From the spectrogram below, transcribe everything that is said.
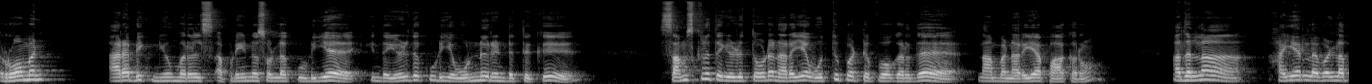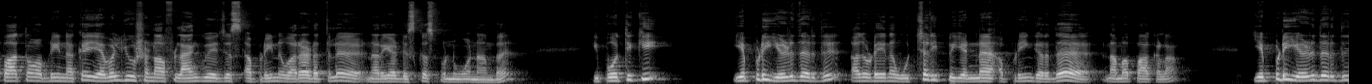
ரோமன் அரபிக் நியூமரல்ஸ் அப்படின்னு சொல்லக்கூடிய இந்த எழுதக்கூடிய ஒன்று ரெண்டுத்துக்கு சம்ஸ்கிருத எழுத்தோடு நிறைய ஒத்துப்பட்டு போகிறத நாம் நிறையா பார்க்குறோம். அதெல்லாம் ஹையர் லெவலில் பார்த்தோம் அப்படின்னாக்கா எவல்யூஷன் ஆஃப் லாங்குவேஜஸ் அப்படின்னு வர இடத்துல நிறையா டிஸ்கஸ் பண்ணுவோம் நாம். இப்போதைக்கு எப்படி எழுதுறது அதோடைய உச்சரிப்பு என்ன அப்படிங்கிறத நம்ம பார்க்கலாம். எப்படி எழுதுறது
